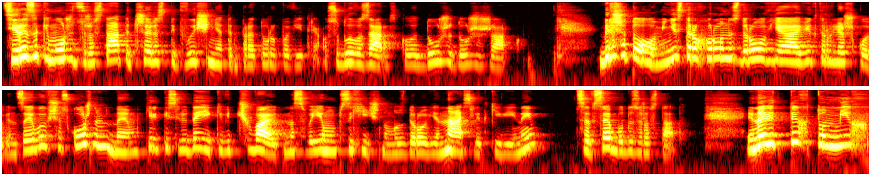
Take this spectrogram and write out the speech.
Ці ризики можуть зростати через підвищення температури повітря, особливо зараз, коли дуже-дуже жарко. Більше того, міністр охорони здоров'я Віктор Ляшко він заявив, що з кожним днем кількість людей, які відчувають на своєму психічному здоров'ї наслідки війни, це все буде зростати. І навіть тих, хто міг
